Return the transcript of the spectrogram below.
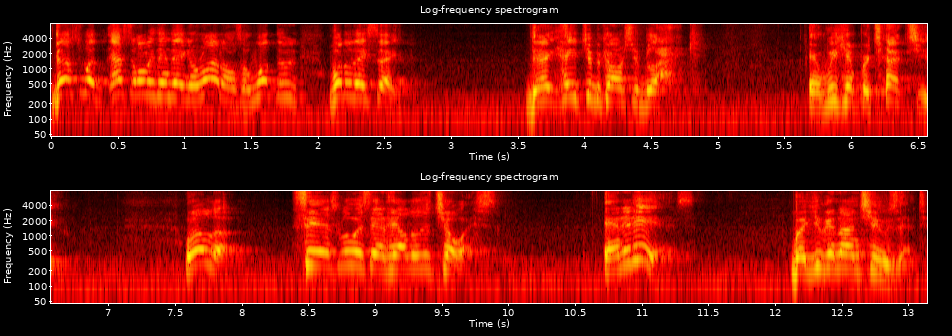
That's what. That's the only thing they can run on. So what do what do they say? They hate you because you're black, and we can protect you. Well, look, C.S. Lewis said hell is a choice, and it is, but you can unchoose it.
